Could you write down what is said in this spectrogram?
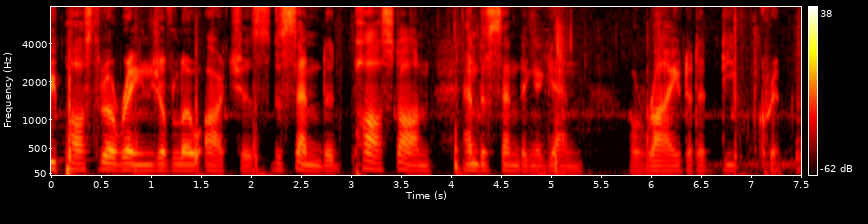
We passed through a range of low arches, descended, passed on, and descending again, arrived at a deep crypt,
